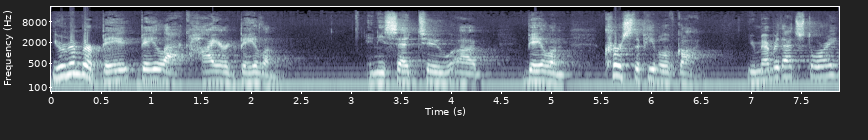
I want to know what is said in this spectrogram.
You remember ba- Balak hired Balaam, and he said to uh, Balaam, Curse the people of God. You remember that story?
